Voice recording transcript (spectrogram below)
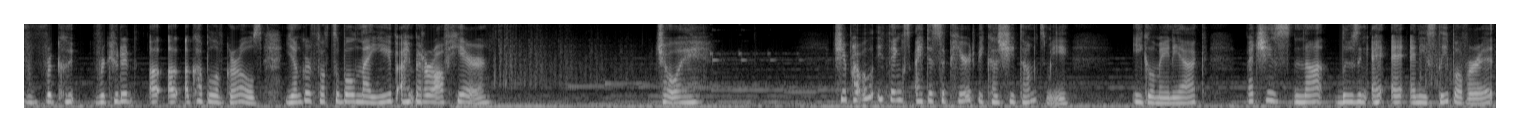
recru recruited a, a, a couple of girls. Younger, flexible, naive. I'm better off here. Joy. She probably thinks I disappeared because she dumped me. Egomaniac. Bet she's not losing any sleep over it.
